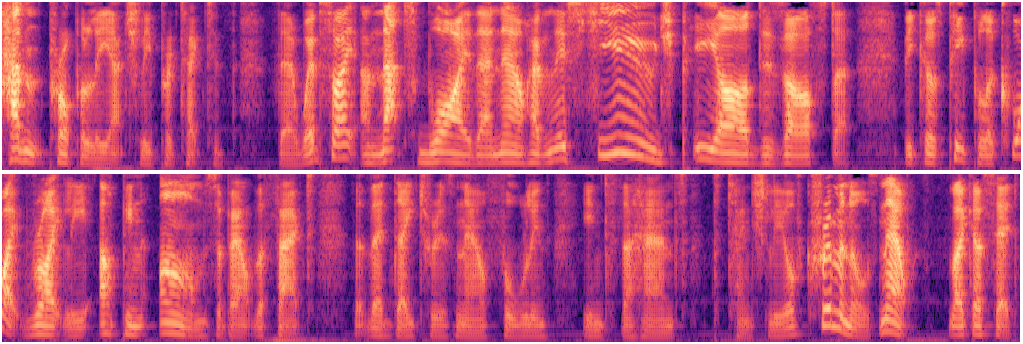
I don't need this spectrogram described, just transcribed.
hadn't properly actually protected their website, and that's why they're now having this huge PR disaster because people are quite rightly up in arms about the fact that their data is now falling into the hands potentially of criminals. Now, like I said,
